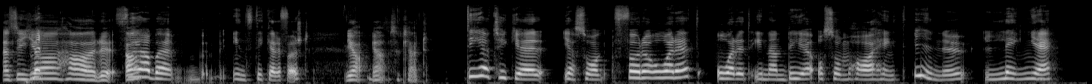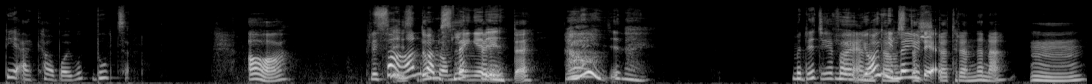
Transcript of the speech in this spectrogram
Alltså jag men, har... Får oh. jag bara insticka det först? Ja, ja såklart. Det jag tycker jag såg förra året, året innan det och som har hängt i nu länge, det är cowboybootsen. Ja, Precis, Fan, de, de släpper inte. Nej! Nej. Men det, det var en jag av de största det. trenderna. Mm.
